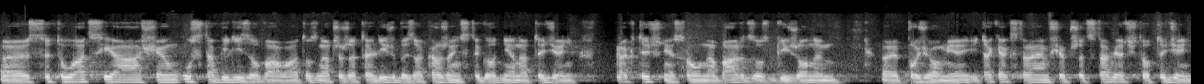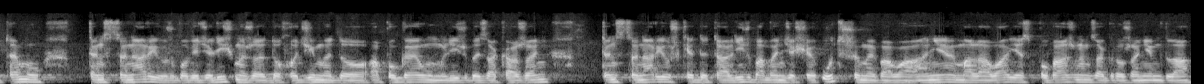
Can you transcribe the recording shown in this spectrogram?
e, sytuacja się ustabilizowała, to znaczy, że te liczby zakażeń z tygodnia na tydzień praktycznie są na bardzo zbliżonym e, poziomie. I tak jak starałem się przedstawiać to tydzień temu, ten scenariusz, bo wiedzieliśmy, że dochodzimy do apogeum liczby zakażeń, ten scenariusz, kiedy ta liczba będzie się utrzymywała, a nie malała, jest poważnym zagrożeniem dla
